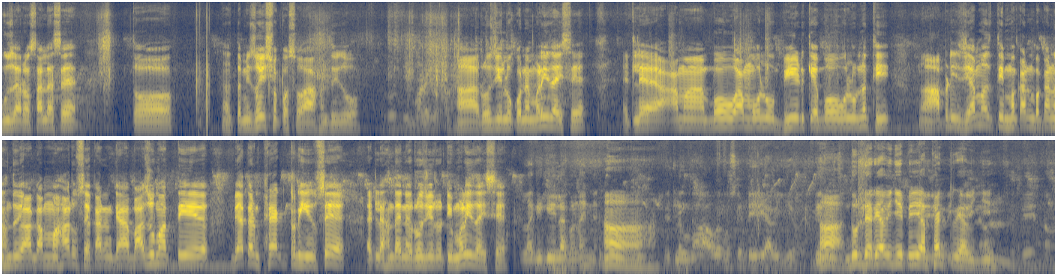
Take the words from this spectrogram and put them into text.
ગુજારો ચાલે છે. તો તમે જોઈ શકો છો આ હંધી જુઓ. હા રોજી લોકોને મળી જાય છે. એટલે આમાં બહુ આમ ઓલું ભીડ કે બહુ ઓલું નથી. આપણી જેમ જ તે મકાન બકાન હંધુય આ ગામમાં સારું છે કારણ કે આ બાજુમાં તે બે ત્રણ ફેક્ટરી છે એટલે હંધાઈને રોજી રોટી મળી જાય છે. લાગી ગયેલા ગણાય ને? હા હા. એટલે હવે શું છે ડેરી આવી ગઈ હા દૂધ ડેરી આવી ગઈ પછી આ ફેક્ટરી આવી ગઈ બે ત્રણ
